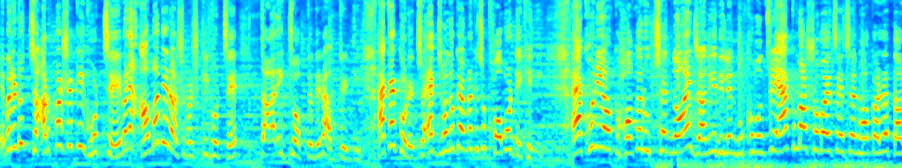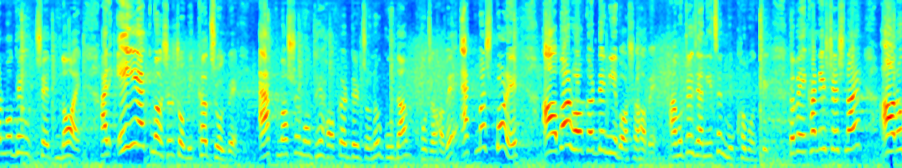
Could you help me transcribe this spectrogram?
এবার একটু চারপাশে কি ঘটছে মানে আমাদের আশেপাশে কি ঘটছে, তার একটু আপনাদের আপডেট দিই। এক এক করে, এক ঝলকে আমরা কিছু খবর দেখে নিই। এখনই হক- হকার উচ্ছেদ নয়, জানিয়ে দিলেন মুখ্যমন্ত্রী, এক মাস সময় চেয়েছেন হকাররা, তার মধ্যে উচ্ছেদ নয়। আর এই এক মাসের সমীক্ষা চলবে। এক মাসের মধ্যে হকারদের জন্য গুদাম খোঁজা হবে। এক মাস পরে আবার হকারদের হকারদের নিয়ে বসা হবে, এমনটাই জানিয়েছেন মুখ্যমন্ত্রী। তবে এখানেই শেষ নয়, আরও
